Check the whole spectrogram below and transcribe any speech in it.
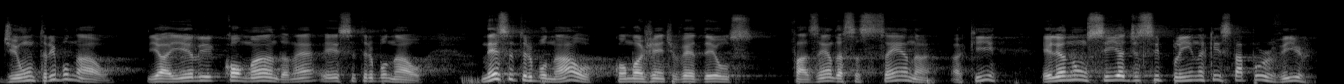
de um tribunal. E aí ele comanda né, esse tribunal. Nesse tribunal, como a gente vê Deus fazendo essa cena aqui, ele anuncia a disciplina que está por vir.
